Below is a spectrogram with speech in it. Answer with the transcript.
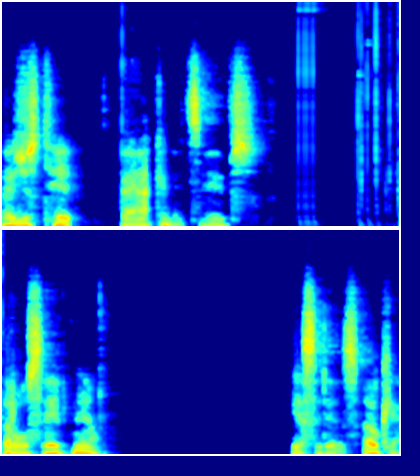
I just hit back and it saves. That all saved now? Yes, it is. Okay.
